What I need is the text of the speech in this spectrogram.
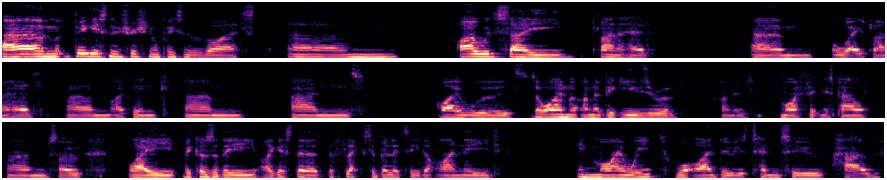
Um, biggest nutritional piece of advice. Um, I would say plan ahead. Um, always plan ahead. Um, I think, um, and I would. So I'm I'm a big user of kind of MyFitnessPal. Um, so I because of the I guess the the flexibility that I need in my week, what I do is tend to have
